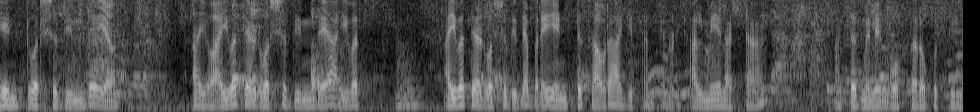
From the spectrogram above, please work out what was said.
ಎಂಟು ವರ್ಷದಿಂದ ಅಯ್ಯೋ, ಐವತ್ತೆರಡು ವರ್ಷದ ಹಿಂದೆ ಐವತ್ತು ಐವತ್ತೆರಡು ವರ್ಷದಿಂದ ಬರೀ ಎಂಟು ಸಾವಿರ ಆಗಿತ್ತಂತೆ ನೋಡಿ. ಅಲ್ಲಿ ಮೇಲೆ ಅಟ್ಟ, ಅಟ್ಟದ ಮೇಲೆ ಹೆಂಗೆ ಹೋಗ್ತಾರೋ ಗೊತ್ತಿಲ್ಲ.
